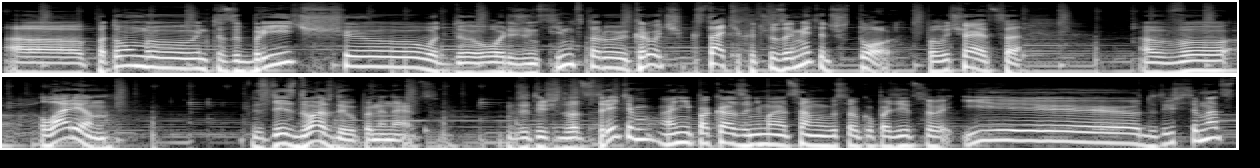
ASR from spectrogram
А, потом э, Into the Bridge, э, вот Origin Sin 2. Короче, кстати, хочу заметить, что получается в Larian здесь дважды упоминаются. В 2023 они пока занимают самую высокую позицию, и в 2017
